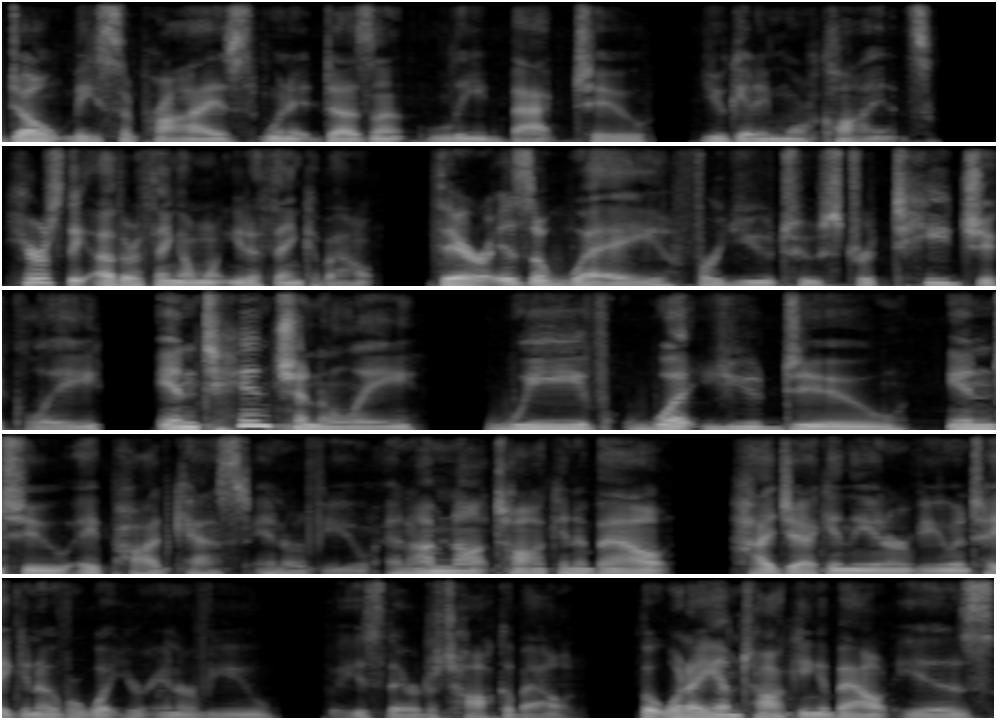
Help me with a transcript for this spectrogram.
don't be surprised when it doesn't lead back to you getting more clients. Here's the other thing I want you to think about there is a way for you to strategically, intentionally weave what you do into a podcast interview. And I'm not talking about hijacking the interview and taking over what your interview is there to talk about. But what I am talking about is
